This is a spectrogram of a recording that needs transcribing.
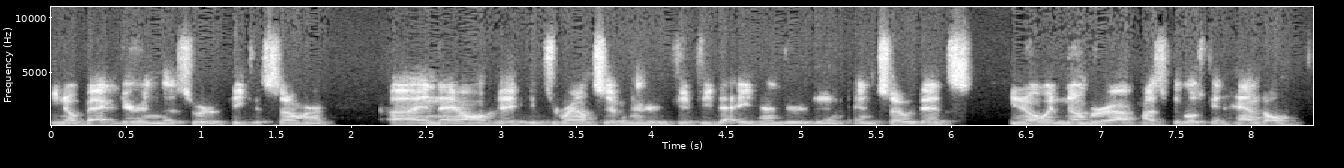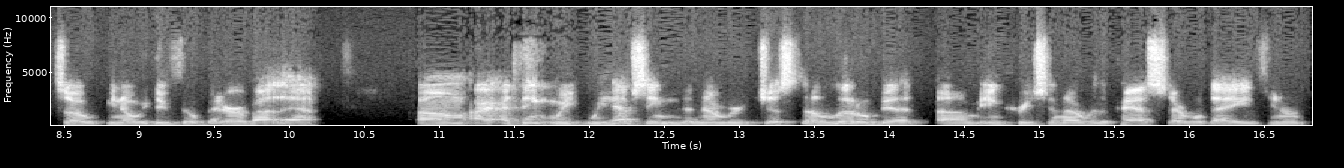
you know, back during the sort of peak of summer. Uh, and now it's around 750 to 800. And, and so that's, you know, a number our hospitals can handle. So, you know, we do feel better about that. Um, I, I, think we, we have seen the number just a little bit um, increasing over the past several days. You know,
